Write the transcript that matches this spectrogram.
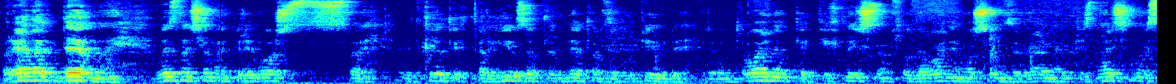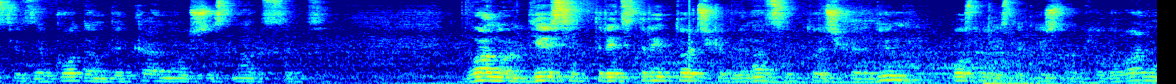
Порядок денний. Визначено переможця відкритих торгів за предметом закупівлі, ремонтування та технічного обслуговування машин загальної призначеності за кодом ДК 016 2010-33.12.1 послуги з технічного обслуговування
